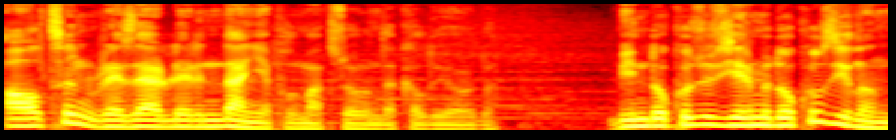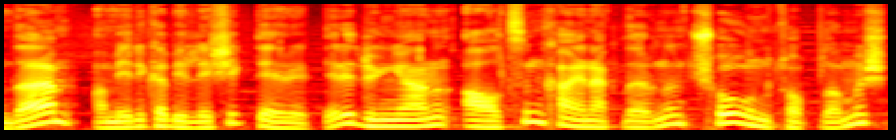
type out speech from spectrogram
altın rezervlerinden yapılmak zorunda kalıyordu. 1929 yılında Amerika Birleşik Devletleri dünyanın altın kaynaklarının çoğunu toplamış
